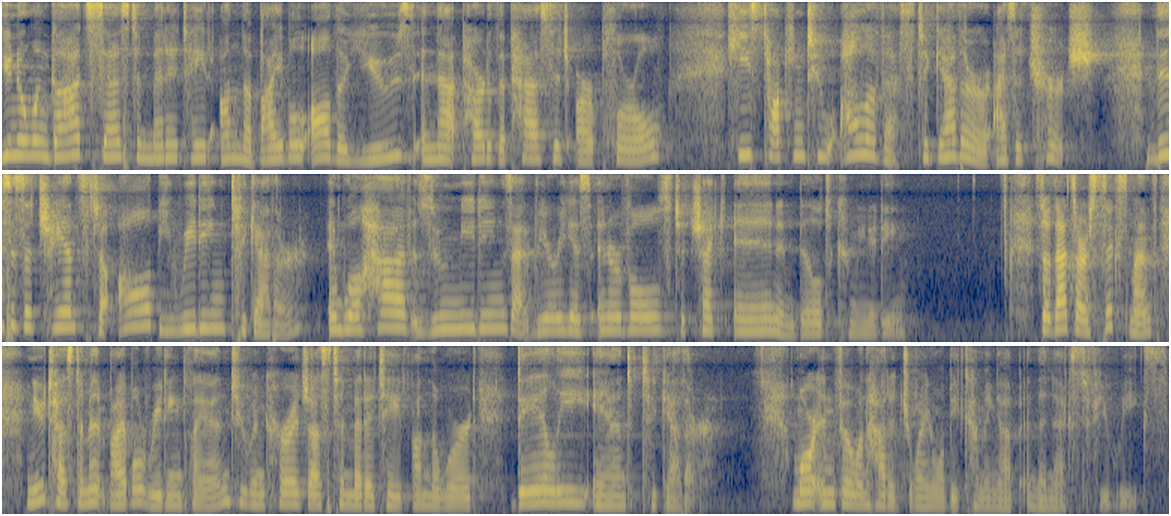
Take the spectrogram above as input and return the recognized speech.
You know, when God says to meditate on the Bible, all the yous in that part of the passage are plural. He's talking to all of us together as a church. This is a chance to all be reading together, and we'll have Zoom meetings at various intervals to check in and build community. So that's our six month New Testament Bible reading plan to encourage us to meditate on the Word daily and together. More info on how to join will be coming up in the next few weeks.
